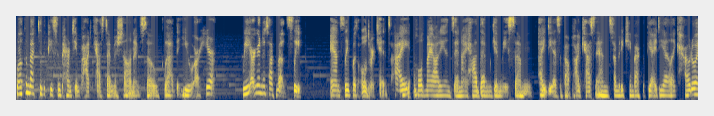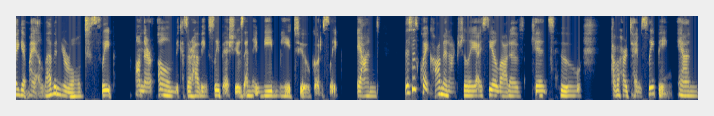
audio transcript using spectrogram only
Welcome back to the Peace and Parenting Podcast. I'm Michelle, and I'm so glad that you are here. We are going to talk about sleep and sleep with older kids. I told my audience and I had them give me some ideas about podcasts. And somebody came back with the idea like, how do I get my 11 year old to sleep on their own because they're having sleep issues and they need me to go to sleep? And this is quite common, actually. I see a lot of kids who have a hard time sleeping. And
